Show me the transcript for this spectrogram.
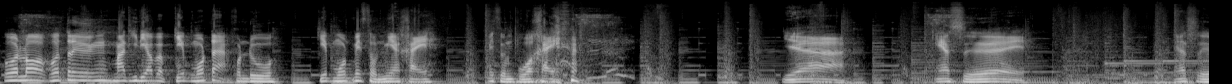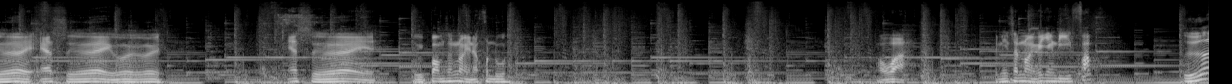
โคตรรอโคตรตรึง มาทีเดียวแบบเก็บมดอะ คนดู เก็บมดไม่สนเมียใคร ไม่สนผัวใคร เย้แอสเซยแอสเซยแอสเซยเว้ยเว้ยแอสเซยตุยปอมสักหน่อยนะคนดูเอาว่ะอันนี้สักหน่อยก็ยังดีฟับเออ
